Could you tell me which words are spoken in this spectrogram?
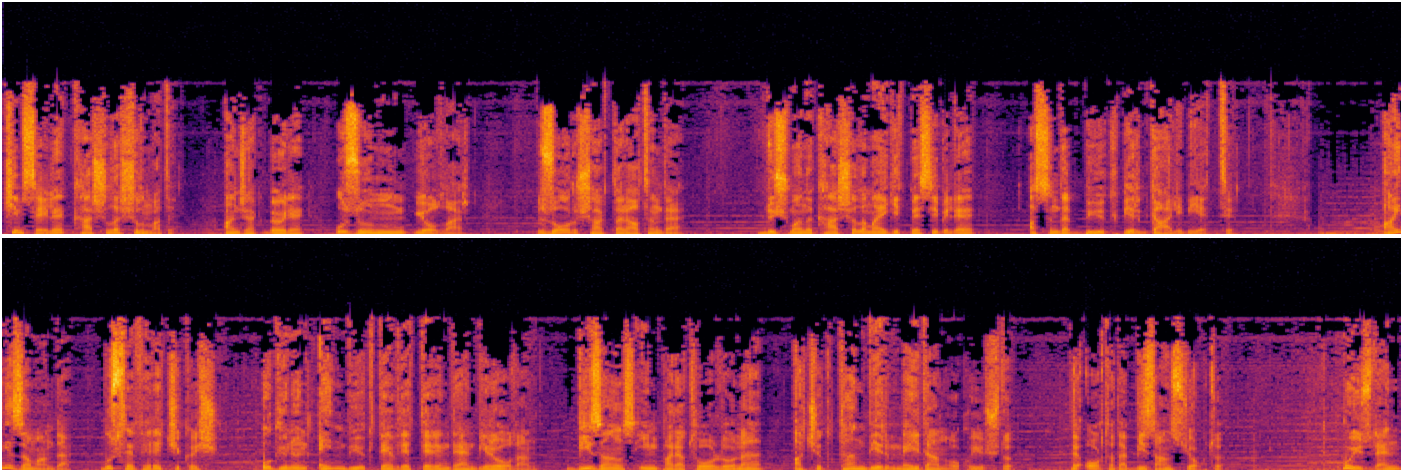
kimseyle karşılaşılmadı. Ancak böyle uzun yollar, zor şartlar altında düşmanı karşılamaya gitmesi bile aslında büyük bir galibiyetti. Aynı zamanda bu sefere çıkış o günün en büyük devletlerinden biri olan Bizans İmparatorluğuna açıktan bir meydan okuyuştu ve ortada Bizans yoktu. Bu yüzden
